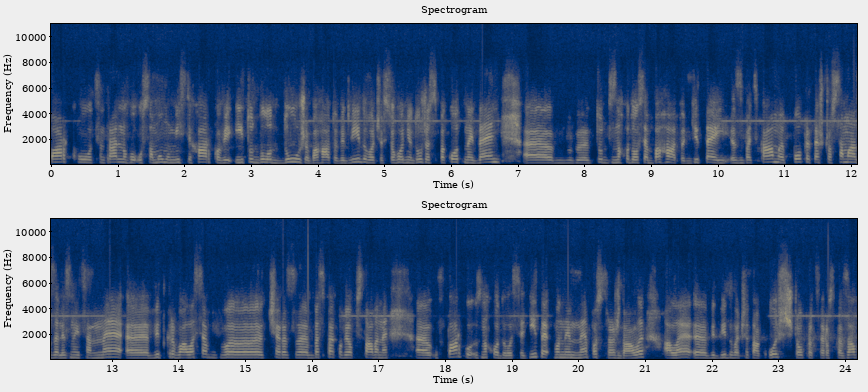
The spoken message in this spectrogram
парку центрального у самому місті Харкові, і тут було дуже багато відвідувачів. Сьогодні дуже спекотний день. Е, Тут знаходилося багато дітей з батьками. Попри те, що сама залізниця не е, відкривалася в через е, безпекові обставини. В парку знаходилися діти. Вони не постраждали, але відвідувачі так. Ось що про це розказав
